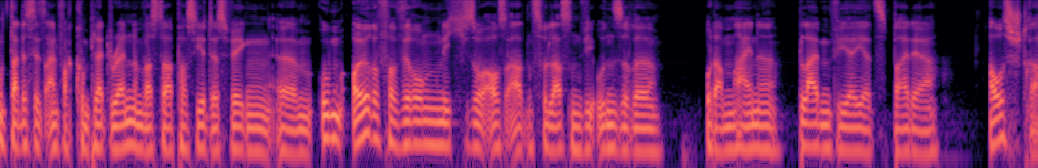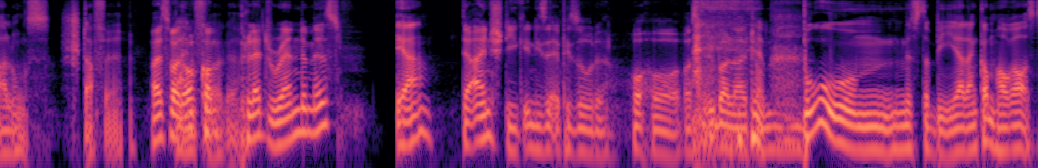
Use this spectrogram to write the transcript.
Und das ist jetzt einfach komplett random, was da passiert. Deswegen, ähm, um eure Verwirrung nicht so ausarten zu lassen wie unsere oder meine, bleiben wir jetzt bei der Ausstrahlungsstaffel. Weißt du, was auch komplett random ist? Ja? Der Einstieg in diese Episode. Hoho, was eine Überleitung. Boom, Mr. B. Ja, dann komm, hau raus.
